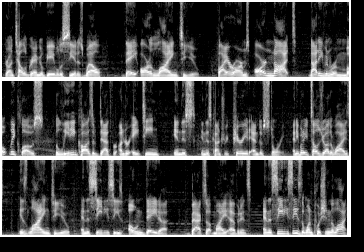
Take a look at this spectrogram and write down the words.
If you're on Telegram, you'll be able to see it as well. They are lying to you. Firearms are not, not even remotely close, the leading cause of death for under 18 in this in this country. Period. End of story. Anybody who tells you otherwise is lying to you, and the CDC's own data backs up my evidence, and the CDC is the one pushing the lie.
